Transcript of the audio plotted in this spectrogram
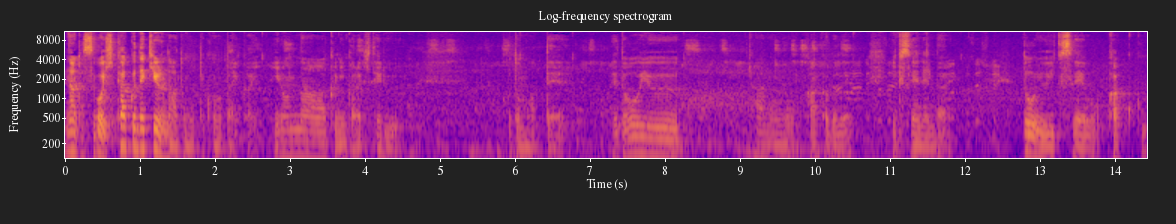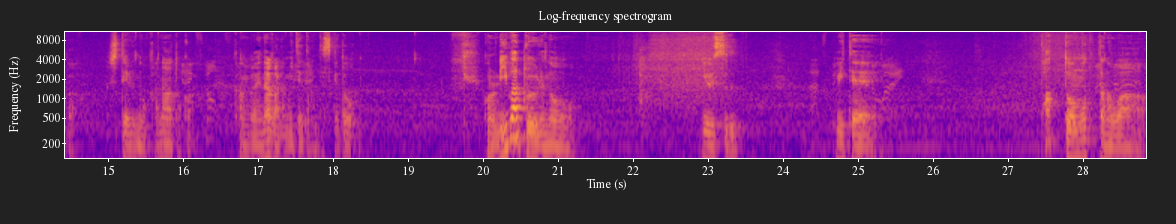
なんかすごい比較できるなと思ってこの大会。いろんな国から来てることもあって。でどういうあの感覚で育成年代。どういう育成を各国がしてるのかなとか考えながら見てたんですけど。このリバプールのユース見てパッと思ったのは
